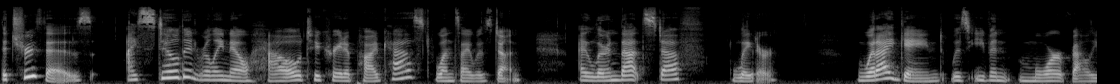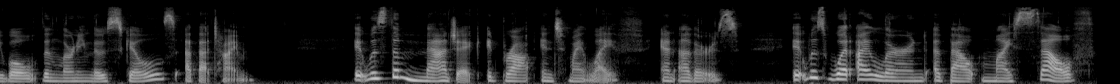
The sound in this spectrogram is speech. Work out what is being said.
The truth is, I still didn't really know how to create a podcast once I was done. I learned that stuff later. What I gained was even more valuable than learning those skills at that time. It was the magic it brought into my life and others. It was what I learned about myself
